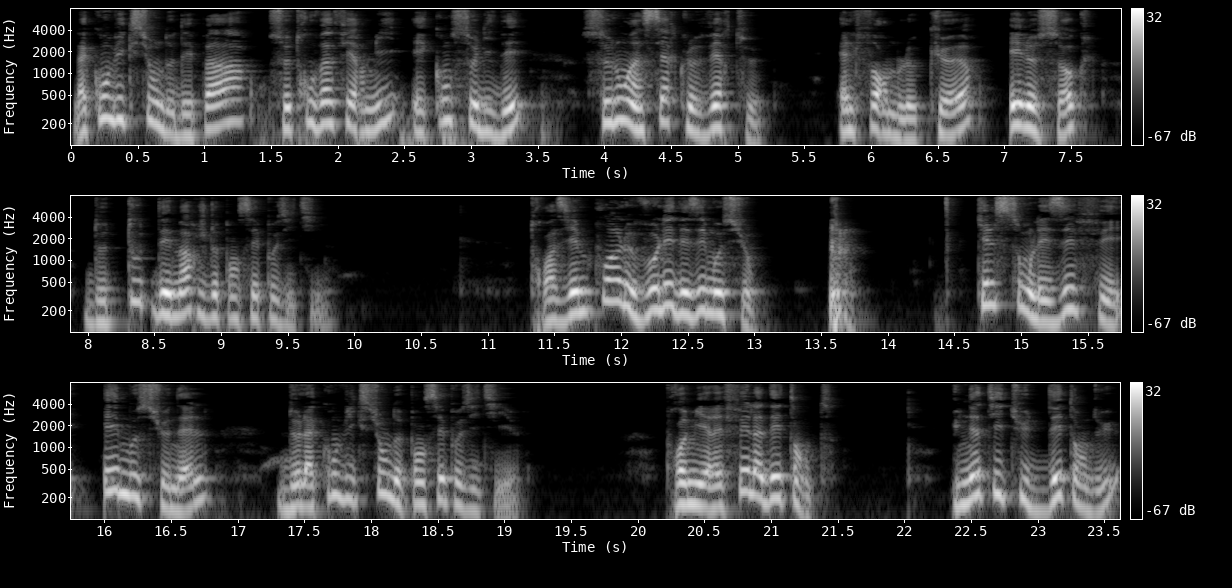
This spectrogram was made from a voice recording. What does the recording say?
La conviction de départ se trouve affermie et consolidée selon un cercle vertueux. Elle forme le cœur et le socle de toute démarche de pensée positive. Troisième point, le volet des émotions. Quels sont les effets émotionnels de la conviction de pensée positive Premier effet, la détente. Une attitude détendue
